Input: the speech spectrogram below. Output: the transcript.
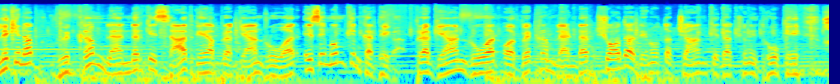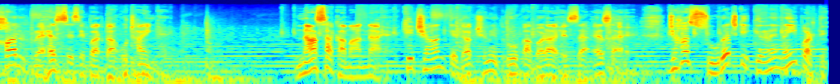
लेकिन अब विक्रम लैंडर के साथ गया प्रज्ञान रोवर इसे मुमकिन कर देगा। प्रज्ञान रोवर और विक्रम लैंडर 14 दिनों तक चाँद के दक्षिणी ध्रुव के हर रहस्य से पर्दा उठाएँगे। नासा का मानना है कि चाँद के दक्षिणी ध्रुव का बड़ा हिस्सा ऐसा है जहाँ सूरज की किरणें नहीं पड़ती।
